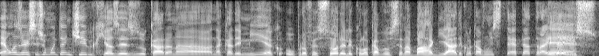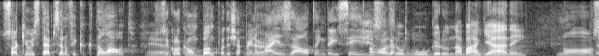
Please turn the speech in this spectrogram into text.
É um exercício muito antigo que às vezes o cara na, na academia, o professor, ele colocava você na barra guiada e colocava um step atrás. É, É. isso. Só que o step você não fica tão alto. É. Se você colocar um banco para deixar a perna Melhor. mais alta ainda, aí você Nossa, joga fazer o tudo. búlgaro na barra guiada, hein? Nossa,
